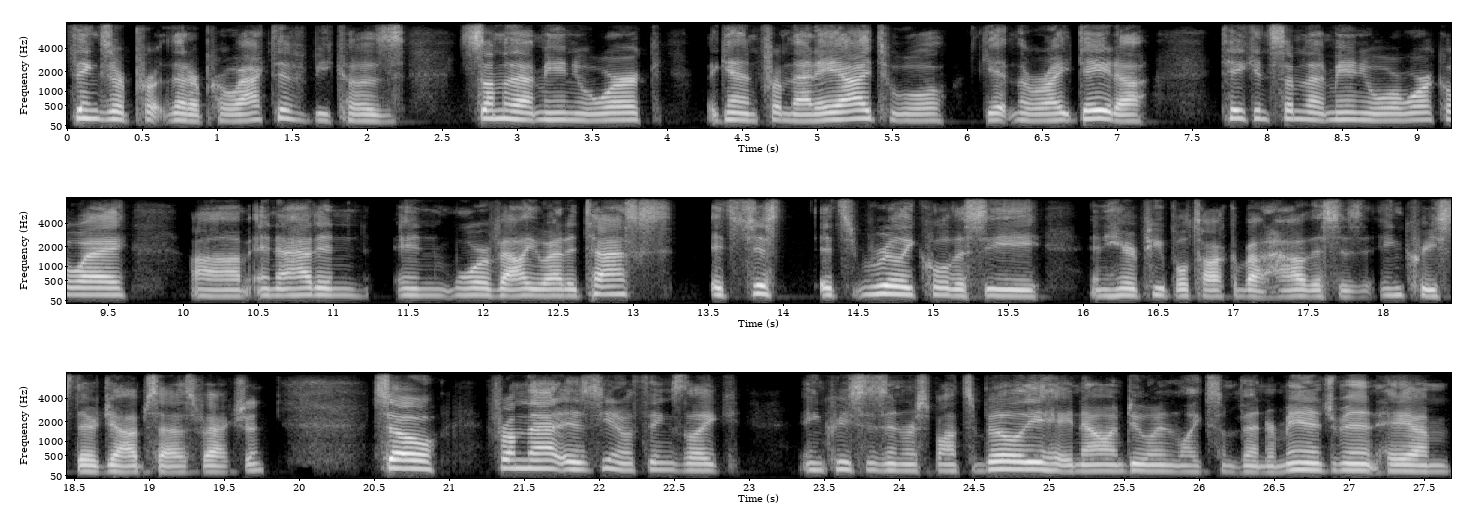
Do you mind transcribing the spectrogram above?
things are pro- that are proactive because some of that manual work again from that ai tool getting the right data taking some of that manual work away um, and add in in more value added tasks. It's just it's really cool to see and hear people talk about how this has increased their job satisfaction. So from that is you know things like increases in responsibility. Hey, now I'm doing like some vendor management. Hey, I'm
